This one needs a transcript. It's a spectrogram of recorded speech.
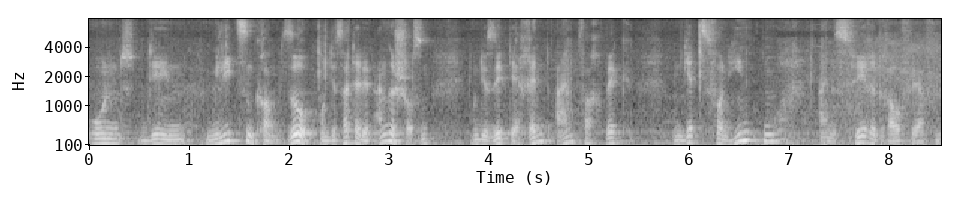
und den Milizen kommt. So, und jetzt hat er den angeschossen und ihr seht, der rennt einfach weg. Und jetzt von hinten eine Sphäre draufwerfen.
